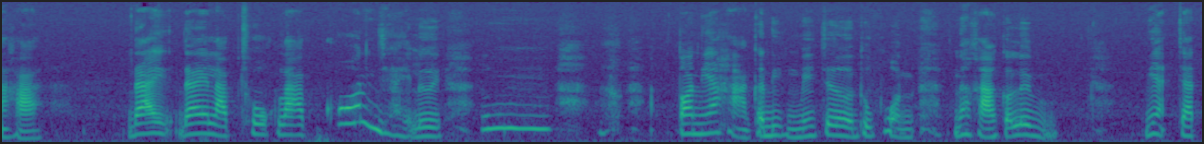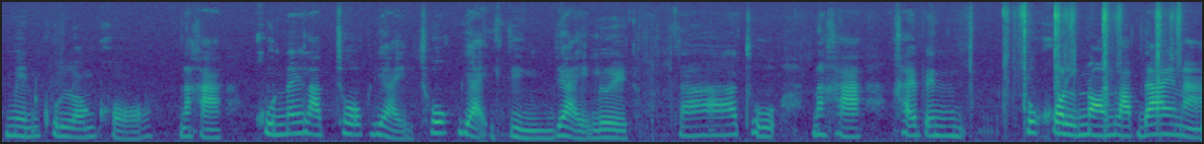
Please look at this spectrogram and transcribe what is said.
นะคะได้ได้รับโชคลาภก้อนใหญ่เลยอตอนนี้หากระดิ่งไม่เจอทุกคนนะคะ ก็เลยเนี่ยจัดเมนคุณร้องขอนะคะ คุณได้รับโชคใหญ่ โชคใหญ่จริงใหญ่เลยสาธุนะคะ ใครเป็น ทุกคนน้อมรับได้นะ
